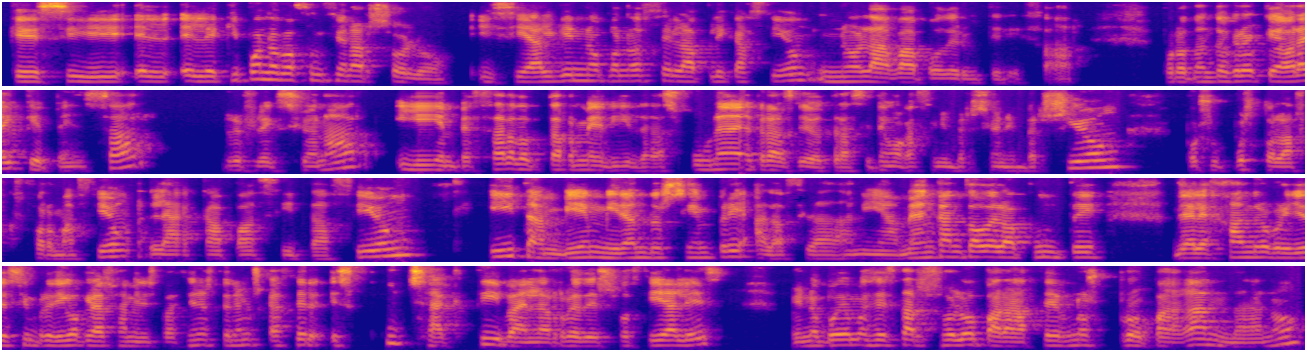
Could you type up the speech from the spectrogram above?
que si el, el equipo no va a funcionar solo y si alguien no conoce la aplicación, no la va a poder utilizar. Por lo tanto, creo que ahora hay que pensar reflexionar y empezar a adoptar medidas una detrás de otra. Si tengo que hacer inversión, inversión, por supuesto la formación, la capacitación y también mirando siempre a la ciudadanía. Me ha encantado el apunte de Alejandro, pero yo siempre digo que las administraciones tenemos que hacer escucha activa en las redes sociales, y no podemos estar solo para hacernos propaganda, ¿no?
